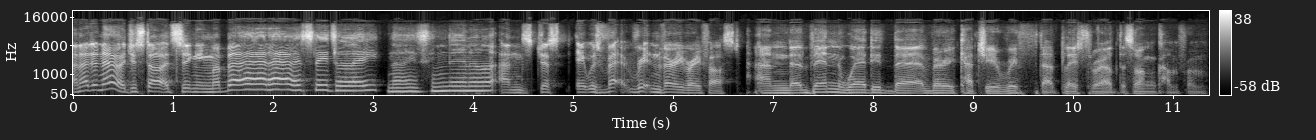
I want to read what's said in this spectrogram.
And I don't know. I just started singing my bad habits lead to late nights and and just it was ve- written very very fast. And uh, then where did the very catchy riff that plays throughout the song come from?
